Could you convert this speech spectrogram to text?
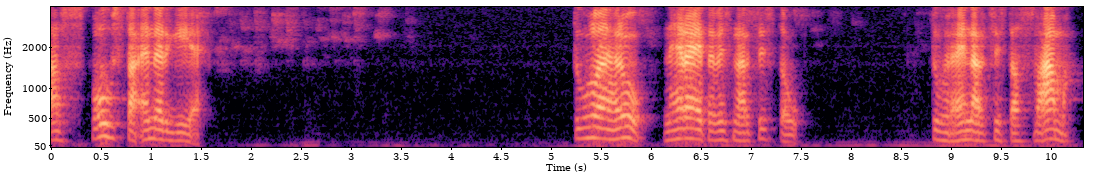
a spousta energie. Tuhle hru nehrajete vy s narcistou. Tu hraje narcista s váma.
